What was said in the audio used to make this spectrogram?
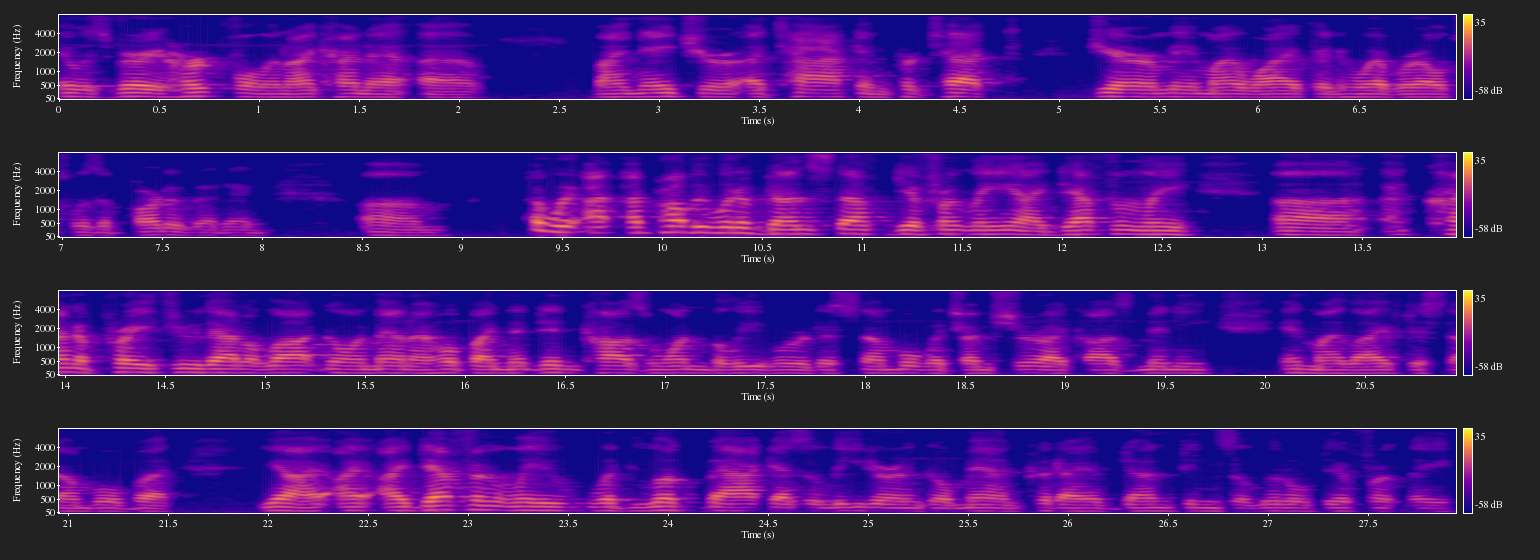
it was very hurtful, and I kind of. Uh, by nature attack and protect Jeremy and my wife and whoever else was a part of it. And um, I, I, I probably would have done stuff differently. I definitely uh, kind of pray through that a lot, going, man, I hope I n- didn't cause one believer to stumble, which I'm sure I caused many in my life to stumble. But yeah, I, I definitely would look back as a leader and go, man, could I have done things a little differently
